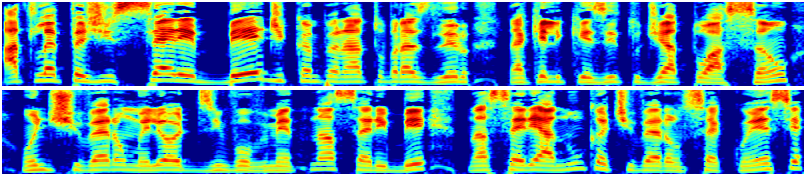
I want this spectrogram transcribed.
atletas de Série B de Campeonato Brasileiro naquele quesito de atuação, onde tiveram melhor desenvolvimento na Série B, na Série A nunca tiveram sequência,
